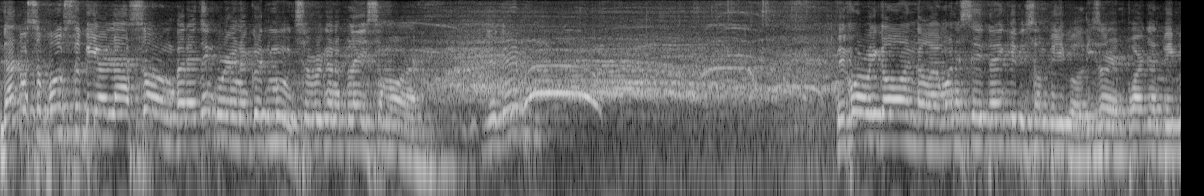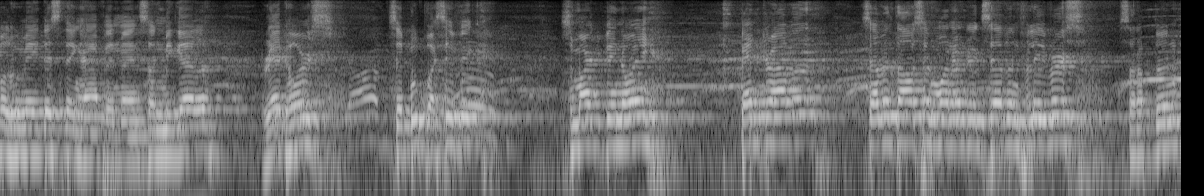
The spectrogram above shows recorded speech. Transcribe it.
That was supposed to be our last song, but I think we're in a good mood, so we're gonna play some more. You good? Before we go on though, I want to say thank you to some people. These are important people who made this thing happen, man. San Miguel, Red Horse, Cebu Pacific, Smart Pinoy, Pen Travel, 7,107 flavors. Sarap dun.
